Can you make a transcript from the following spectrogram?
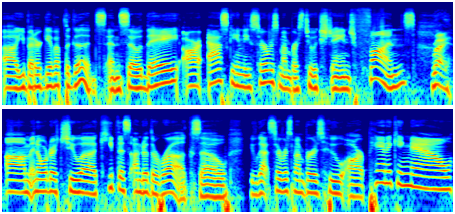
uh, you better give up the goods. And so they are asking these service members to exchange funds Right. um, in order to uh, keep this under the rug. So you've got service members who are panicking now,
